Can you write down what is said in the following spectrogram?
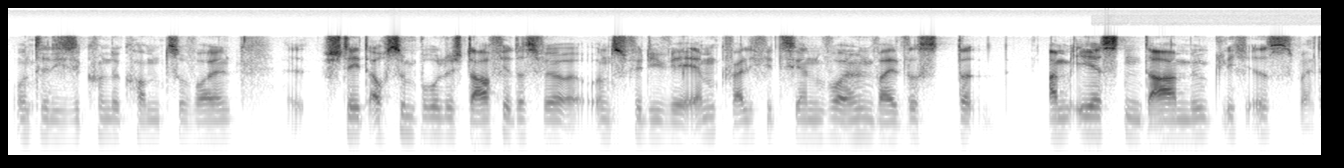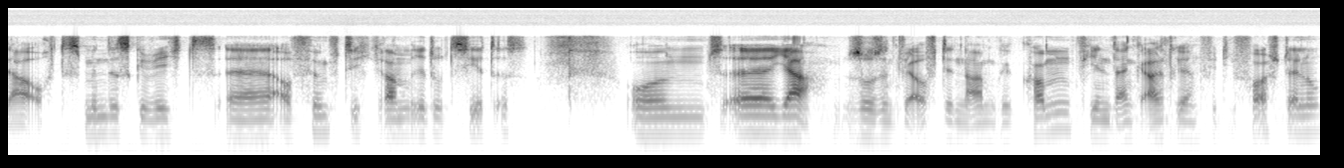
unter die Sekunde kommen zu wollen, äh, steht auch symbolisch dafür, dass wir uns für die WM qualifizieren wollen, weil das da, am ehesten da möglich ist, weil da auch das Mindestgewicht äh, auf 50 Gramm reduziert ist. Und äh, ja, so sind wir auf den Namen gekommen. Vielen Dank, Adrian, für die Vorstellung.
